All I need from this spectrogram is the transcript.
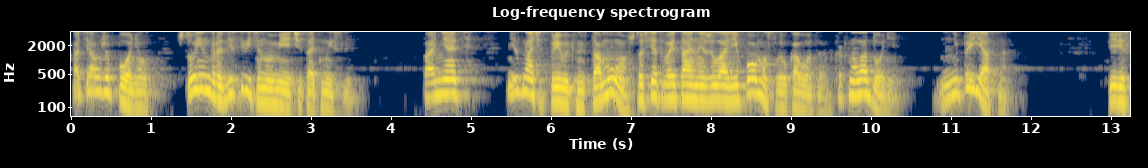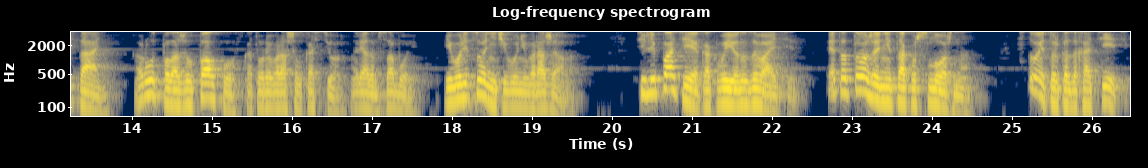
хотя уже понял, что Ингра действительно умеет читать мысли. Понять не значит привыкнуть к тому, что все твои тайные желания и помыслы у кого-то, как на ладони. Неприятно. Перестань. Рут положил палку, которой ворошил костер, рядом с собой. Его лицо ничего не выражало. Телепатия, как вы ее называете, это тоже не так уж сложно. Стоит только захотеть.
